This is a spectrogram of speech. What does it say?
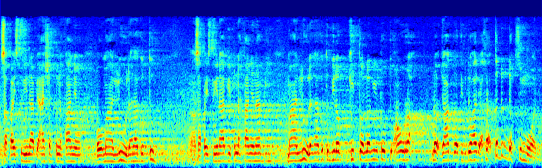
Sampai isteri Nabi Aisyah pernah tanya, "Oh malulah lagu tu." Ha, sampai isteri Nabi pernah tanya Nabi Malulah lagu tu bila kita lah ni tutup aurat Nak jaga tiba-tiba hari akhirat Terdedah semuanya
